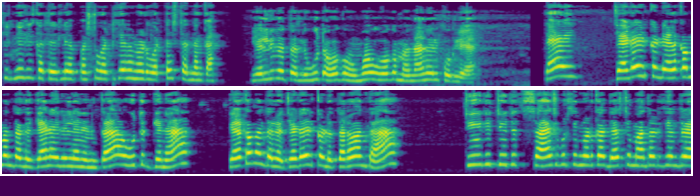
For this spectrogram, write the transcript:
ಕಿಡ್ನಿ ಕತೆ ಇರ್ಲಿ ಫಸ್ಟ್ ಒಟ್ಟಿಗೆ ನೋಡಿ ಹೊಟ್ಟೆಸ್ತದ ನಂಕ ಎಲ್ಲಿಂದ ತಲ್ಲಿ ಊಟ ಹೋಗೋ ಹೋಗಮ್ಮ ನಾನು ಹೋಗ್ಲಿ? ಲೇ ಜಡ ಇಟ್ಕೊಂಡು ಎಳ್ಕೊಂಬಂದಾಗ ಜ್ಞಾನ ಇರಲಿಲ್ಲ ನಿನ್ಕ? ಊಟಕ್ಕೇನ ಎಳ್ಕೊಂಬಂದಲ್ಲ ಜಡ ಇಟ್ಕೊಂಡು ತರೋ ಅಂತ? ತಿವ್ದಿ ತಿವ್ದಿ ಸಾಯಿಸಿ ಬಿಡ್ತೀನಿ ನೋಡ್ಕ ಜಾಸ್ತಿ ಮಾತಾಡ್ತಿ ಅಂದ್ರೆ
